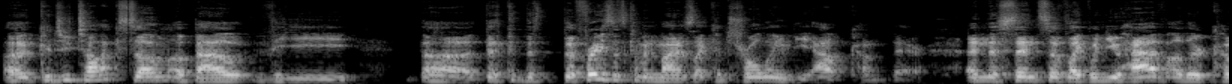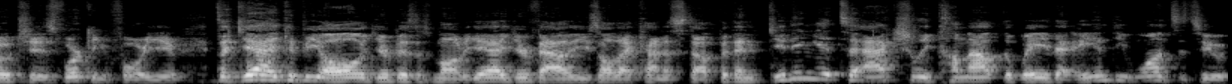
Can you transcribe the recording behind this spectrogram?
Uh, could you talk some about the, uh, the, the the phrase that's coming to mind is like controlling the outcome there, and the sense of like when you have other coaches working for you, it's like yeah, it could be all your business model, yeah, your values, all that kind of stuff, but then getting it to actually come out the way that Andy wants it to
